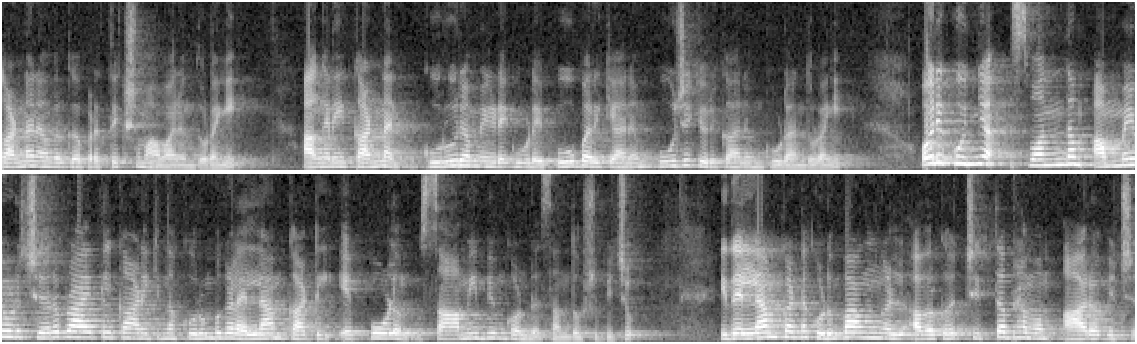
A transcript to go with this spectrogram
കണ്ണൻ അവർക്ക് പ്രത്യക്ഷമാവാനും തുടങ്ങി. അങ്ങനെ കണ്ണൻ കുറൂരമ്മയുടെ കൂടെ പൂ പറിക്കാനും പൂജയ്ക്കൊരുക്കാനും കൂടാൻ തുടങ്ങി. ഒരു കുഞ്ഞ് സ്വന്തം അമ്മയോട് ചെറുപ്രായത്തിൽ കാണിക്കുന്ന കുറുമ്പുകളെല്ലാം കാട്ടി എപ്പോഴും സാമീപ്യം കൊണ്ട് സന്തോഷിപ്പിച്ചു. ഇതെല്ലാം കണ്ട കുടുംബാംഗങ്ങൾ അവർക്ക് ചിത്തഭ്രമം ആരോപിച്ച്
